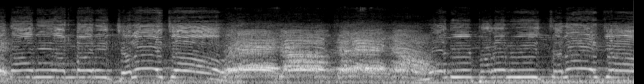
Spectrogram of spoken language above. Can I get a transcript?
अदानी अंबानी चले जाओ मोदी फडणवीस चले जाओ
